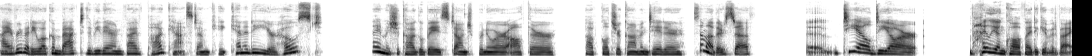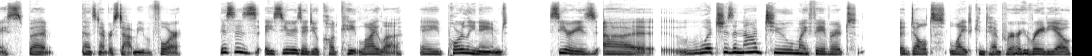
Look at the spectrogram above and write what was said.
Hi, everybody. Welcome back to the Be There in Five podcast. I'm Kate Kennedy, your host. I am a Chicago based entrepreneur, author, pop culture commentator, some other stuff. Uh, TLDR, highly unqualified to give advice, but that's never stopped me before. This is a series I do called Kate Lila, a poorly named series, uh, which is a nod to my favorite adult light contemporary radio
